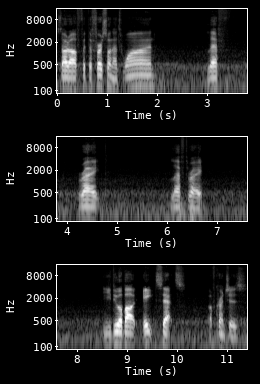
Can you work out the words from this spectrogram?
start off with the first one, that's one, left, right, left, right. You do about eight sets of crunches,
